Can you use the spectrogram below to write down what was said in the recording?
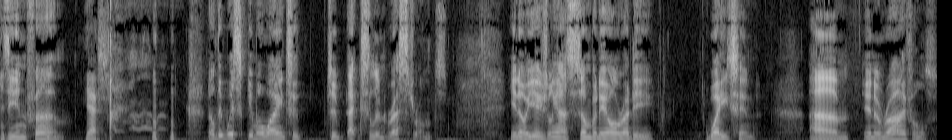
Is he infirm? Yes. No, they whisk him away to, to excellent restaurants. You know, he usually has somebody already waiting um, in arrivals.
